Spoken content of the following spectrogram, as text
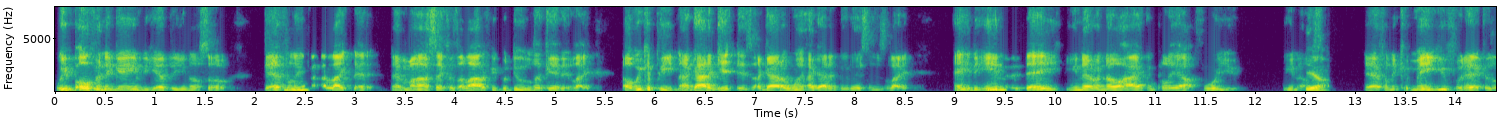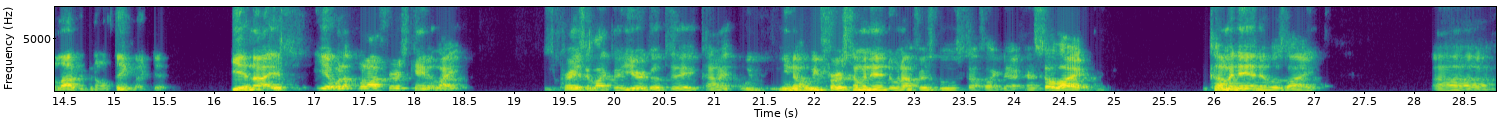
we both in the game together. You know, so definitely mm-hmm. I like that that mindset because a lot of people do look at it like, oh, we competing. I gotta get this. I gotta win. I gotta do this, and it's like hey, at the end of the day, you never know how it can play out for you. You know, yeah. So definitely commend you for that because a lot of people don't think like that. Yeah, no, nah, it's yeah. When I, when I first came, it like it's crazy. Like a year ago today, kind of we you know we first coming in doing our physical stuff like that, and so like coming in, it was like uh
